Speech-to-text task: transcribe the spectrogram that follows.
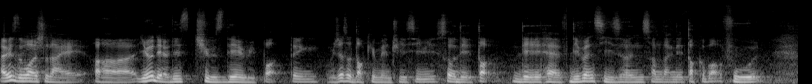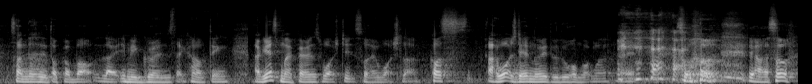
I used to watch like uh, you know they have this Tuesday report thing, which is a documentary series. So they talk, they have different seasons. Sometimes they talk about food, sometimes they talk about like immigrants, that kind of thing. I guess my parents watched it, so I watched lah. Cause I watched then no need to do homework, ma, right? so yeah, so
